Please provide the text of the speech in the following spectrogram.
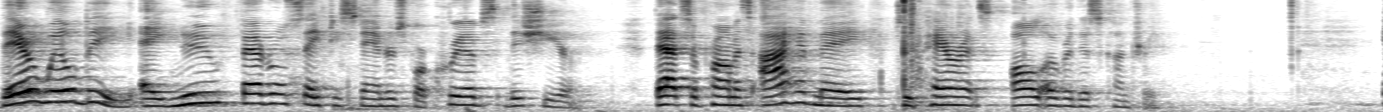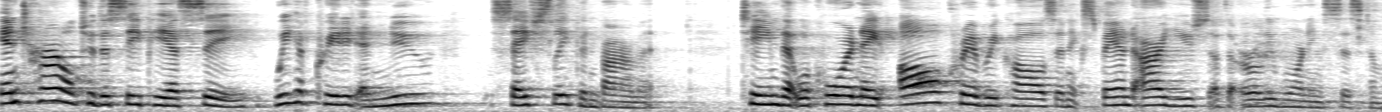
There will be a new federal safety standards for cribs this year. That's a promise I have made to parents all over this country. Internal to the CPSC, we have created a new safe sleep environment team that will coordinate all crib recalls and expand our use of the early warning system.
